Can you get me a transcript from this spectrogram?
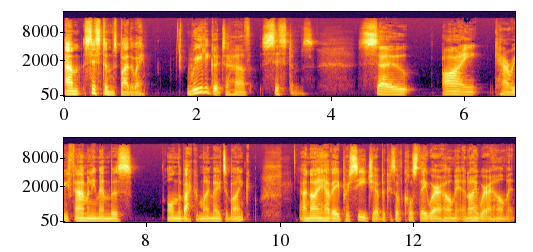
Um, systems, by the way, really good to have systems. So I carry family members on the back of my motorbike, and I have a procedure because, of course, they wear a helmet and I wear a helmet.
